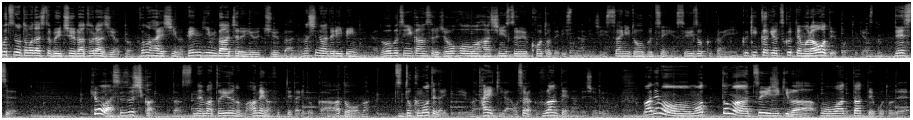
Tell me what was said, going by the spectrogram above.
物の友達と VTuber とラジオとこの配信はペンギンバーチャル YouTuber 七種のアデリーペンギンが動物に関する情報を発信することでリスナーに実際に動物園や水族館へ行くきっかけを作ってもらおうというポッドキャストです。今日は涼しかったですね。まあというのも雨が降ってたりとかあと、まあ、ずっと曇ってたりっていう、まあ、大気がおそらく不安定なんでしょうけどまあでも最も暑い時期はもう終わったっていうことで。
